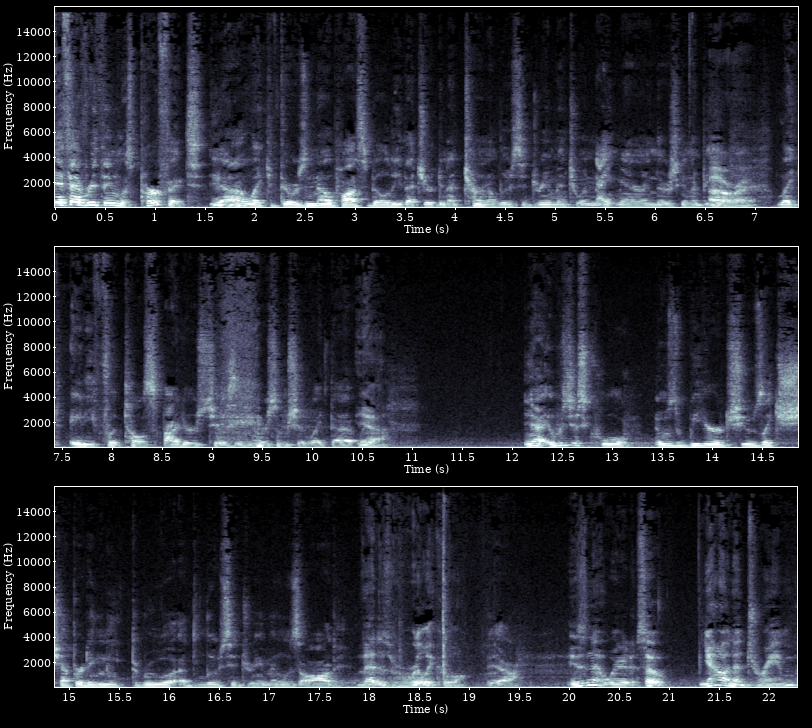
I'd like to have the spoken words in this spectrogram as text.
if everything was perfect, yeah, Mhm. like if there was no possibility that you're gonna turn a lucid dream into a nightmare and there's gonna be oh right. like eighty foot tall spiders chasing you or some shit like that. like- Yeah. Yeah, it was just cool. It was weird. She was like shepherding me through a lucid dream. It was odd. That is really cool. Yeah. Isn't it weird? So, you know, in a dream,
